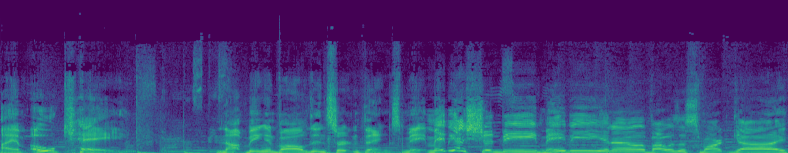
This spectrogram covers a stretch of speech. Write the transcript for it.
I am okay not being involved in certain things. Maybe I should be. Maybe, you know, if I was a smart guy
